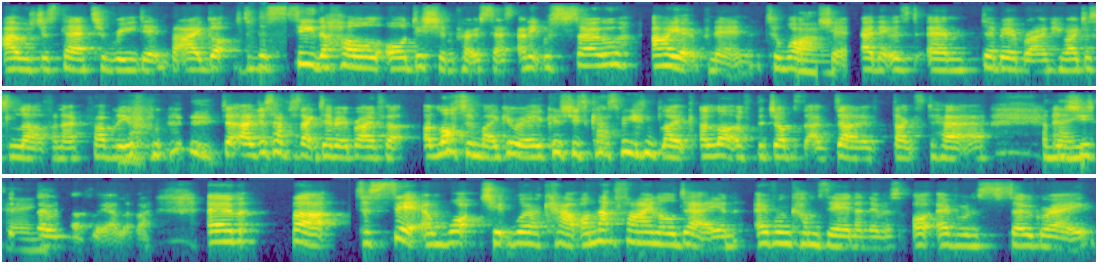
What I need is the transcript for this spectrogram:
I was just there to read in, but I got to see the whole audition process, and it was so eye opening to watch Wow. it. And it was um, Debbie O'Brien, who I just love, and I probably I just have to thank Debbie O'Brien for a lot of my career because she's cast me in like a lot of the jobs that I've done thanks to her. And she's just Amazing. so lovely. I love her. Um, But to sit and watch it work out on that final day, and everyone comes in and there was oh, everyone's so great.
